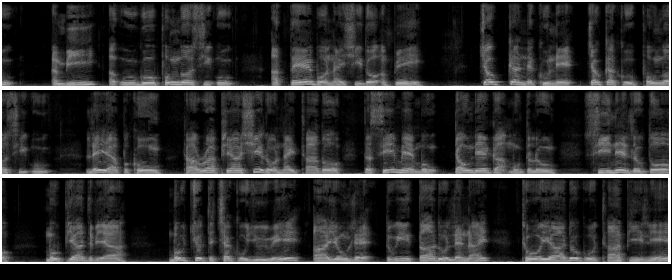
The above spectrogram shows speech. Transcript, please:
ဥအမီအူကိုဖုံးသောစီဥအသေးပေါ်၌ရှိသောအပေး ကြောက်ကပ်နှစ်ခုနှင့်ကြောက်ကပ်ကိုဖုံးသောစီဥလက်ရပခုံးသာရဖျားရှိတော်၌ထားသောတဆေးမဲ့မုံတောင်းတဲကမုံတလုံးစီနှင့်လှုပ်သော မုတ်ပြားတပြားမုတ်ကျွတ်တစ်ချက်ကိုယူ၍အာယုံလက်သူ၏သားတို့လက်၌ထိုအရာတို့ကိုထားပြီးလျင်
